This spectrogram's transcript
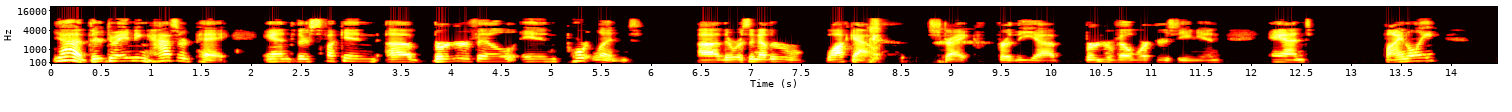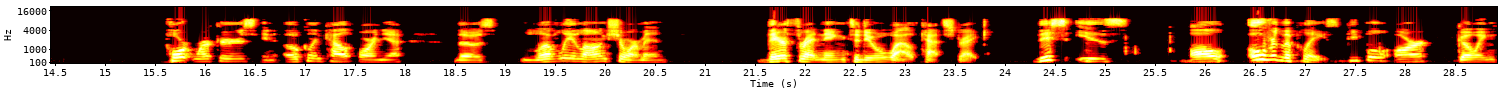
yeah, they're demanding hazard pay. And there's fucking uh, Burgerville in Portland. Uh, there was another walkout strike for the uh, Burgerville Workers Union, and finally, port workers in Oakland, California, those lovely longshoremen, they're threatening to do a wildcat strike. This is all over the place. People are going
